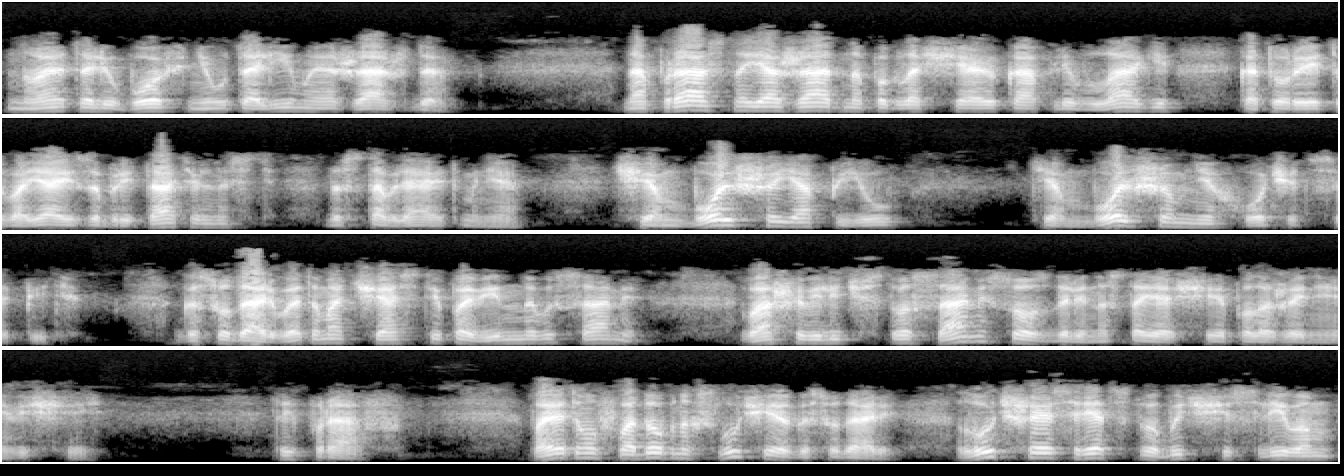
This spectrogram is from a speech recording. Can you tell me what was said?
но это любовь — неутолимая жажда. Напрасно я жадно поглощаю капли влаги, которые твоя изобретательность доставляет мне. Чем больше я пью, тем больше мне хочется пить. Государь, в этом отчасти повинны вы сами. Ваше Величество сами создали настоящее положение вещей. Ты прав. Поэтому в подобных случаях, государь, лучшее средство быть счастливым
